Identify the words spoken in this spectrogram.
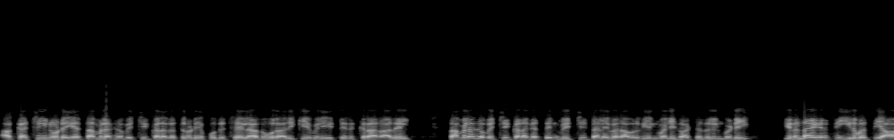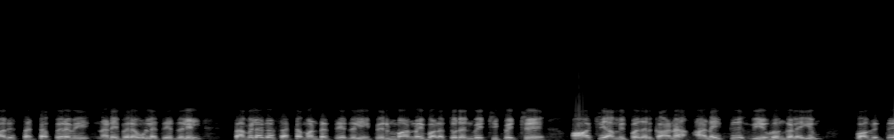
அக்கட்சியினுடைய தமிழக வெற்றி கழகத்தினுடைய பொதுச் செயலாளர் ஒரு அறிக்கையை வெளியிட்டிருக்கிறார். அதில் தமிழக வெற்றி கழகத்தின் வெற்றி தலைவர் அவர்களின் வழிகாட்டுதலின்படி இரண்டாயிரத்தி இருபத்தி ஆறு சட்டப்பேரவை நடைபெற உள்ள தேர்தலில் தமிழக சட்டமன்ற தேர்தலில் பெரும்பான்மை பலத்துடன் வெற்றி பெற்று ஆட்சி அமைப்பதற்கான அனைத்து வியூகங்களையும் வகுத்து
